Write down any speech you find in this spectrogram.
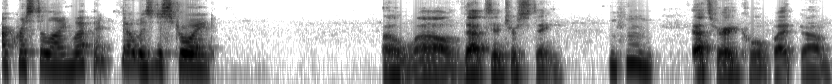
a crystalline weapon that was destroyed. Oh wow, that's interesting. hmm That's very cool. But um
